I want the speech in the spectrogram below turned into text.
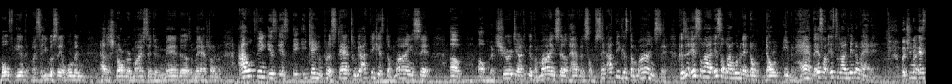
both ends. Like say you could say a woman has a stronger mindset than a man does. A man has stronger. I don't think it's it's. It, you can't even put a stab to it. I think it's the mindset of of maturity. I think it's the mindset of having some sense. I think it's the mindset because it's a lot. It's a lot of women that don't don't even have that. It's a, it's a lot of men don't have that. But you know, it's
